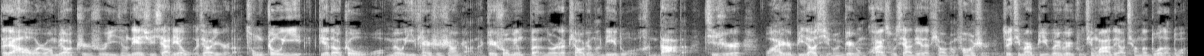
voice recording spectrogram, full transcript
大家好，我是王彪。指数已经连续下跌五个交易日了，从周一跌到周五，没有一天是上涨的。这说明本轮的调整的力度很大的。其实我还是比较喜欢这种快速下跌的调整方式，最起码比温水煮青蛙的要强得多得多。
